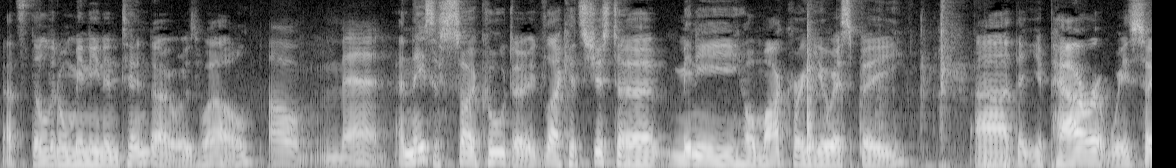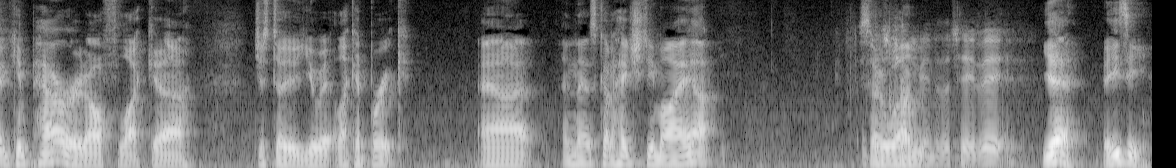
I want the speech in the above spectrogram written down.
That's the little mini Nintendo as well. Oh man. And these are so cool, dude. Like it's just a mini or micro USB uh, that you power it with, so you can power it off like a, just a like a brick, uh, and then it's got a HDMI out. So plug um, into the TV. yeah, easy.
